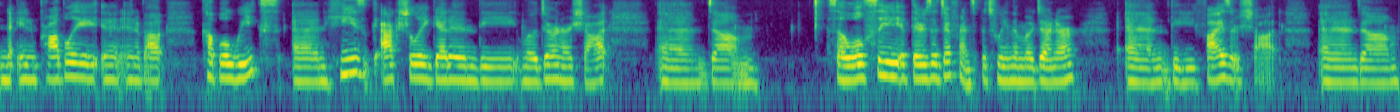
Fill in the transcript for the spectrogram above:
in, in, probably in, in about couple weeks and he's actually getting the Moderna shot. And um, so we'll see if there's a difference between the Moderna and the Pfizer shot. And um,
